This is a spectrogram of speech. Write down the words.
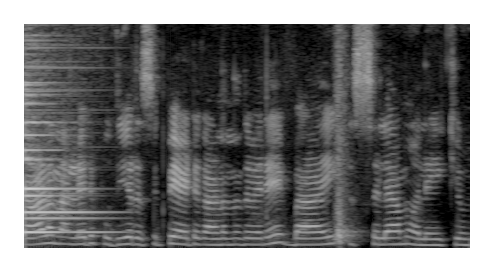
നാളെ നല്ലൊരു പുതിയ റെസിപ്പി ആയിട്ട് കാണുന്നത് വരെ ബായ് അസ്സലാമു അലൈക്കും.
